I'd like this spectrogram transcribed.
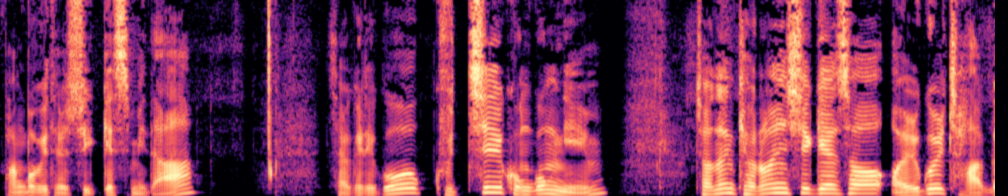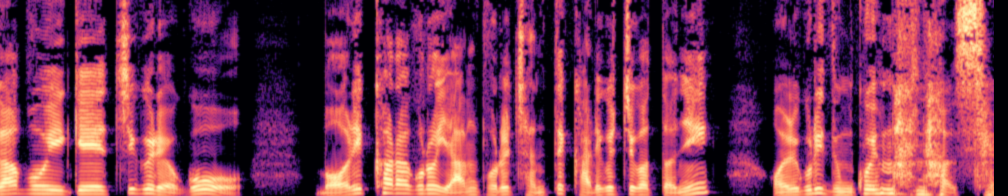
방법이 될 수 있겠습니다. 자, 그리고 9700님. 저는 결혼식에서 얼굴 작아 보이게 찍으려고 머리카락으로 양 볼을 잔뜩 가리고 찍었더니 얼굴이 눈, 코, 입만 나왔어요.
